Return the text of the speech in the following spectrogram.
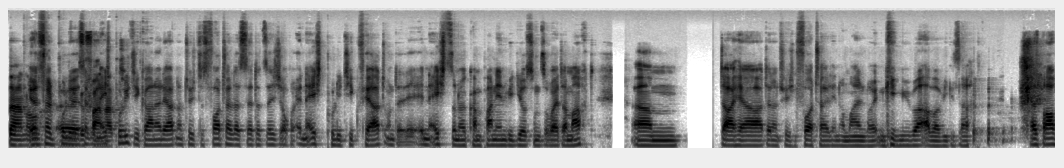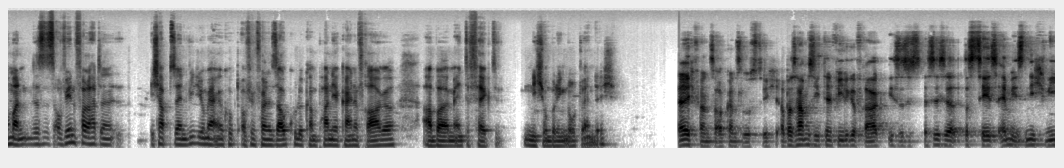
Da noch, er ist halt, äh, er ist halt ein echt Politiker, ne? der hat natürlich das Vorteil, dass er tatsächlich auch in echt Politik fährt und in echt so eine Kampagnenvideos und so weiter macht. Ähm, daher hat er natürlich einen Vorteil den normalen Leuten gegenüber, aber wie gesagt, das braucht man, das ist auf jeden Fall, hat er, ich habe sein Video mir angeguckt, auf jeden Fall eine saukoole Kampagne, keine Frage, aber im Endeffekt nicht unbedingt notwendig. Ja, ich fand es auch ganz lustig. Aber es haben sich denn viele gefragt, ist es, es ist ja, das CSM ist nicht wie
